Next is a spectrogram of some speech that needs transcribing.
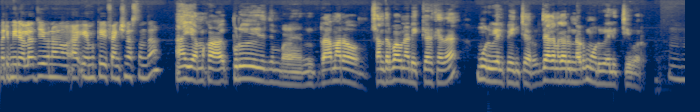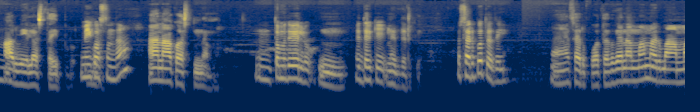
మరి మీరు ఎలా జీవనం ఆ, ఈమెకి ఫంక్షన్ వస్తుందా? అమ్మకు ఇప్పుడు రామారావు చంద్రబాబు నాయుడు ఎక్కాడు కదా మూడు వేలు పెంచారు. జగన్ గారు ఉన్నాడు మూడు వేలు ఇచ్చేవారు. ఆరు వేలు వస్తాయి ఇప్పుడు. మీకు వస్తుందా? నాకు వస్తుందమ్మా. మ్మ్, తొమ్మిది వేలు ఇద్దరికి. ఇద్దరికి. సరిపోతుంది? ఆ, సరిపోతుంది కానమ్మా మరి మా అమ్మ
